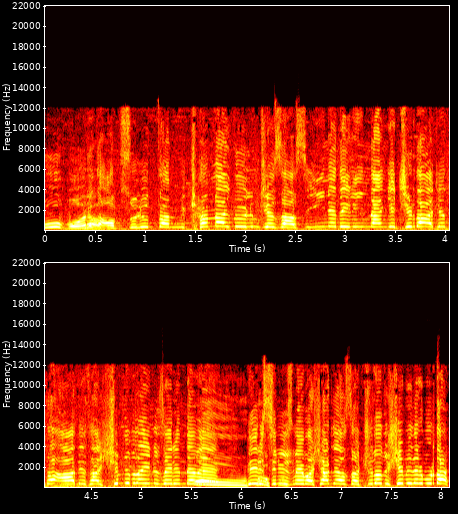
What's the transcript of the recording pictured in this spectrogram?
Oo, bu arada Ya. Absolute'den mükemmel bir ölüm cezası. İğne deliğinden geçirdi adeta adeta. Şimdi Blaine üzerinde ve Oo. derisini yüzmeyi başardı yalnız. Açu'da düşebilir burada.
